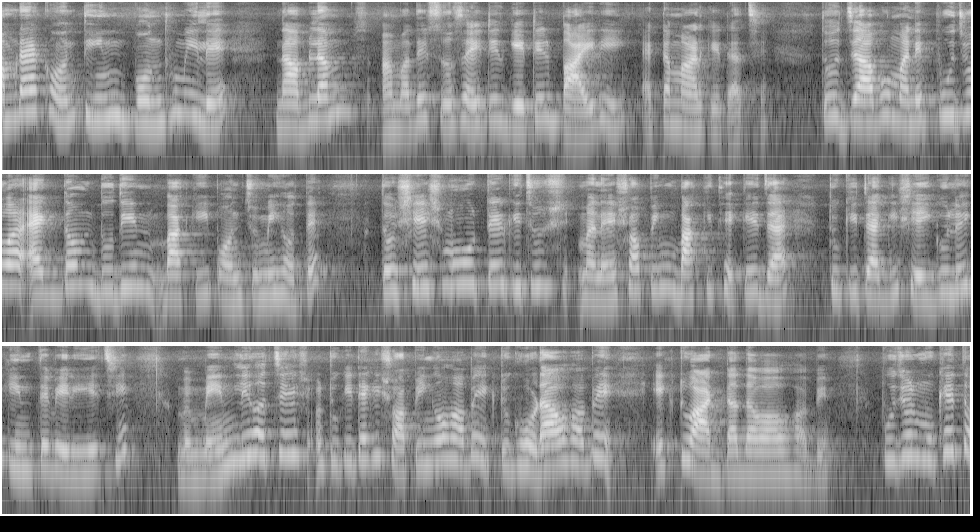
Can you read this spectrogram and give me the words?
আমরা এখন তিন বন্ধু মিলে নামলাম আমাদের সোসাইটির গেটের বাইরেই একটা মার্কেট আছে। তো যাব মানে পুজো আর একদম দুদিন বাকি পঞ্চমী হতে। তো শেষ মুহূর্তের কিছু মানে শপিং বাকি থেকে যায়। টুকিটাকি সেইগুলোই কিনতে বেরিয়েছি। মেনলি হচ্ছে টুকিটাকি শপিংও হবে, একটু ঘোরাও হবে, একটু আড্ডা দেওয়াও হবে। পুজোর মুখে তো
